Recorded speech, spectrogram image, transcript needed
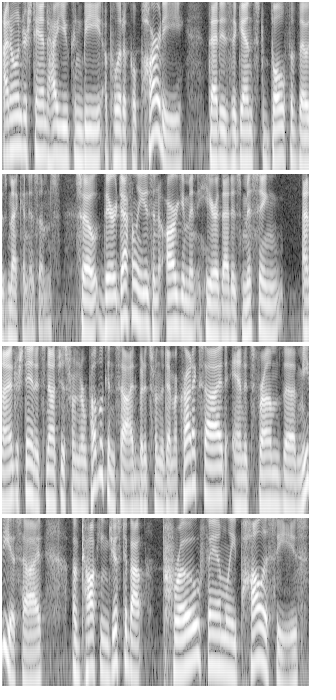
I don't understand how you can be a political party that is against both of those mechanisms. So there definitely is an argument here that is missing and I understand it's not just from the Republican side, but it's from the Democratic side and it's from the media side of talking just about pro family policies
